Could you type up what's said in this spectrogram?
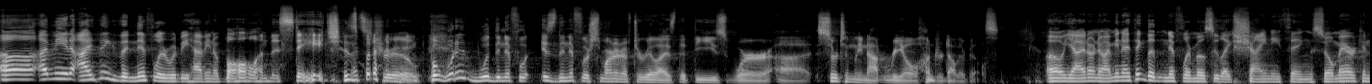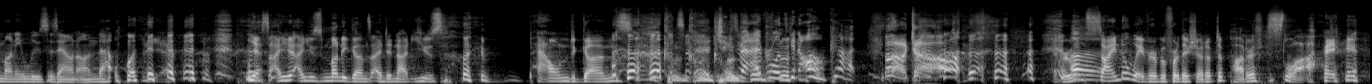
I mean, I think the Niffler would be having a ball on this stage. Is what I think. But would it, would the Niffler is the Niffler smart enough to realize that these were uh, certainly not real hundred dollar bills? Oh yeah, I don't know. I mean, I think the Niffler mostly like shiny things, so American money loses out on that one. yes, I, I used money guns. I did not use pound guns. Everyone's getting. Oh god. Oh, God! Everyone signed a waiver before they showed up to Potterless Live.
